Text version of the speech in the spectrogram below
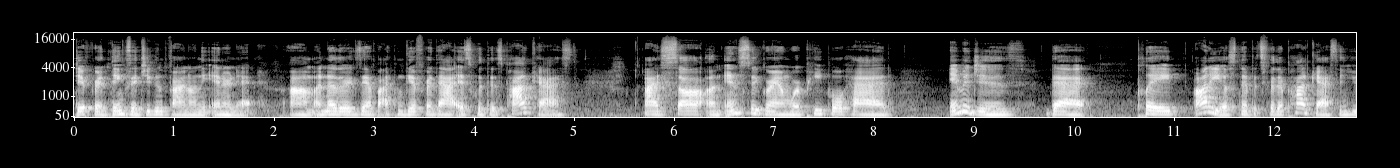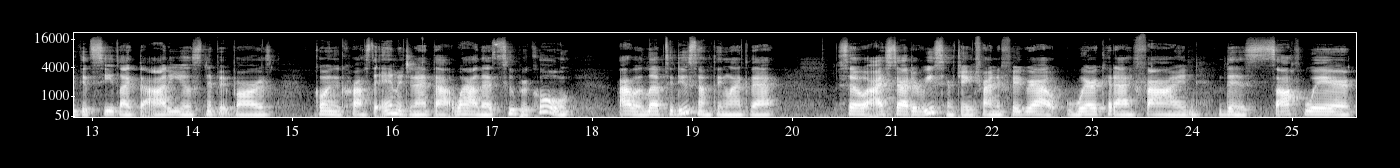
different things that you can find on the internet. Um, another example I can give for that is with this podcast. I saw on Instagram where people had images that played audio snippets for their podcast, and you could see like the audio snippet bars going across the image. And I thought, wow, that's super cool. I would love to do something like that. So I started researching, trying to figure out where could I find this software,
